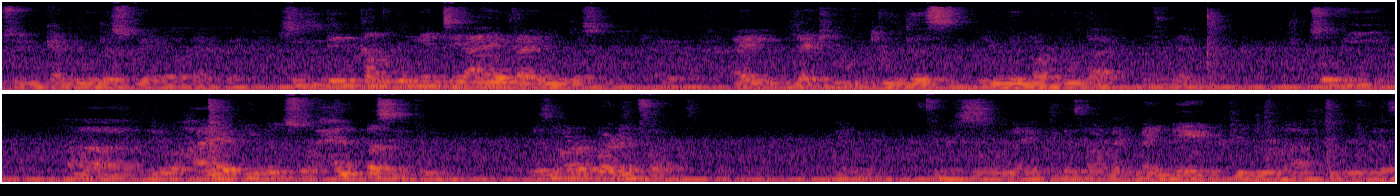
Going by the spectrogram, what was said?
So you can do this way or that way. He didn't come to me and say, I'll guide you this way. I'll let you do this, you will not do that. Nothing like that. So we uh, you know hire people so help us improve. It is not a burden for us. So like it is not like mandate that you have to do this.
